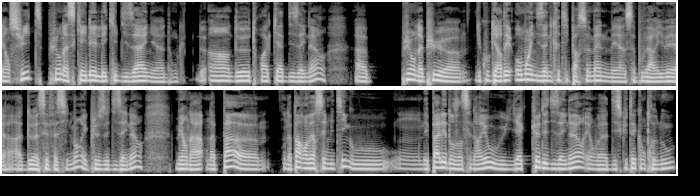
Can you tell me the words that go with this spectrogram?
Et ensuite, plus on a scalé l'équipe design, donc de 1, 2, 3, 4 designers, plus on a pu euh, du coup garder au moins une dizaine critique par semaine, mais euh, ça pouvait arriver à, deux assez facilement avec plus de designers. Mais on n'a on pas euh, on n'a pas renversé le meeting où on n'est pas allé dans un scénario où il y a que des designers et on va discuter qu'entre nous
